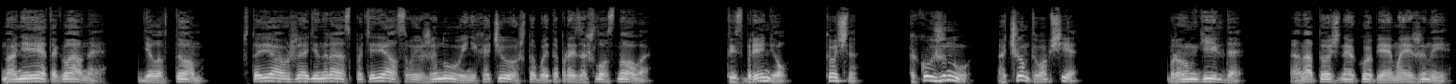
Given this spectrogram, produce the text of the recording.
Но не это главное. Дело в том, что я уже один раз потерял свою жену и не хочу, чтобы это произошло снова. Ты сбрендил? Точно? Какую жену? О чем ты вообще? Брунгильда. Она точная копия моей жены.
